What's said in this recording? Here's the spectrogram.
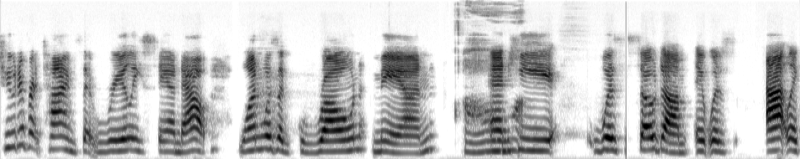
two different times that really stand out. One was a grown man, oh, and he was so dumb. It was at like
